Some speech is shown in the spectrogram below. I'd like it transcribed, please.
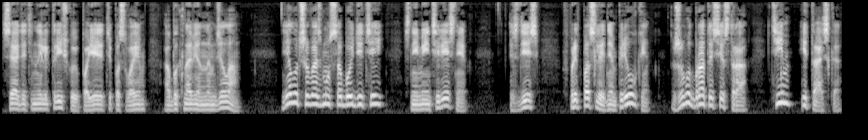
сядете на электричку и поедете по своим обыкновенным делам. Я лучше возьму с собой детей, с ними интереснее. Здесь, в предпоследнем переулке, живут брат и сестра, Тим и Таська.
